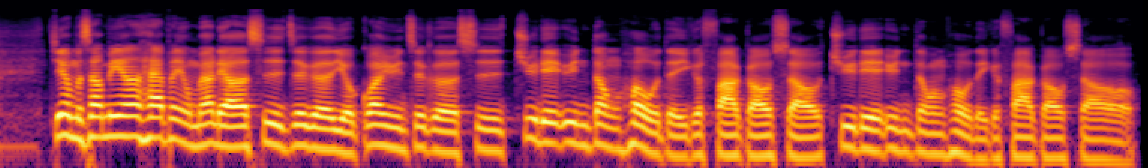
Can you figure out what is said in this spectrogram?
今天我们 Something Happen 我们要聊的是这个有关于这个是剧烈运动后的一个发高烧，剧烈运动后的一个发高烧。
